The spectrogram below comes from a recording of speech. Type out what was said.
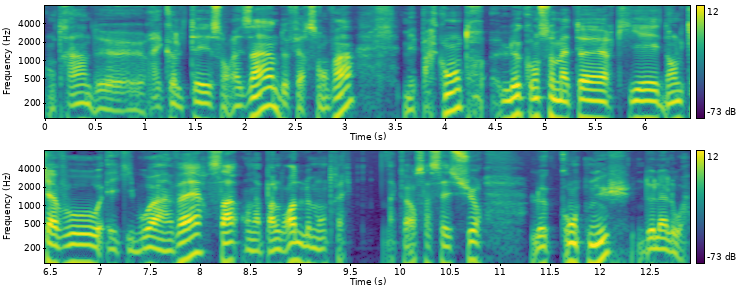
en train de récolter son raisin, de faire son vin, mais par contre, le consommateur qui est dans le caveau et qui boit un verre, ça, on n'a pas le droit de le montrer. D'accord? Ça, c'est sur le contenu de la loi.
